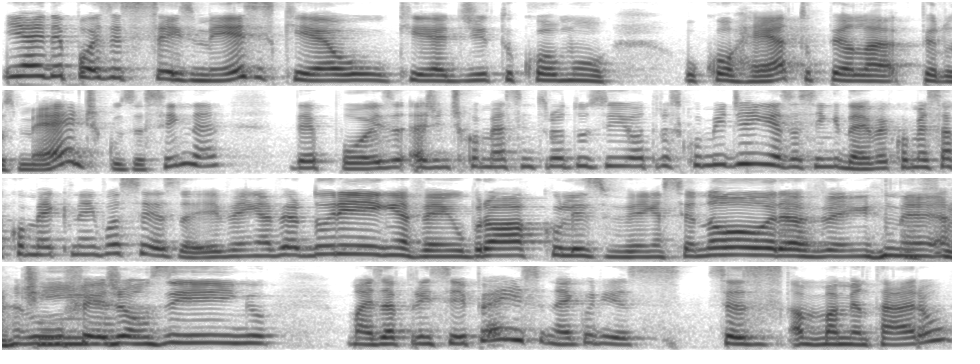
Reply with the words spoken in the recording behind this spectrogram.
E aí, depois desses seis meses, que é o que é dito como o correto pela, pelos médicos, assim, né? Depois a gente começa a introduzir outras comidinhas, assim, que daí vai começar a comer que nem vocês. Daí vem a verdurinha, vem o brócolis, vem a cenoura, vem né, o feijãozinho. Mas a princípio é isso, né, gurias? Vocês amamentaram?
